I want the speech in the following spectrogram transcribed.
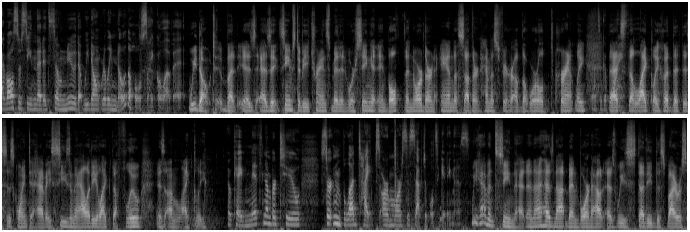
I've also seen that it's so new that we don't really know the whole cycle of it. We don't, but as as it seems to be transmitted, we're seeing it in both the northern and the southern hemisphere of the world currently. That's a good That's point. the likelihood that this is going to have a seasonality like the flu is unlikely. Okay, myth number two certain blood types are more susceptible to getting this. We haven't seen that, and that has not been borne out as we studied this virus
